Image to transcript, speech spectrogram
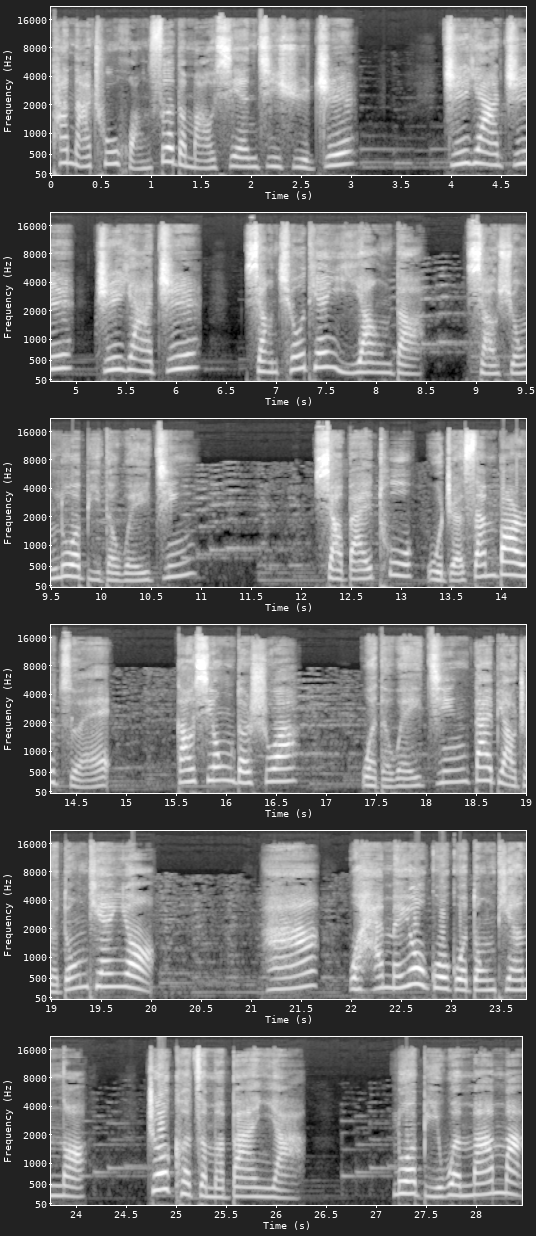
她拿出黄色的毛线继续织，织呀织，织呀织，像秋天一样的小熊洛比的围巾。小白兔捂着三瓣嘴，高兴地说：“我的围巾代表着冬天哟！”啊，我还没有过过冬天呢，这可怎么办呀？洛比问妈妈：“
